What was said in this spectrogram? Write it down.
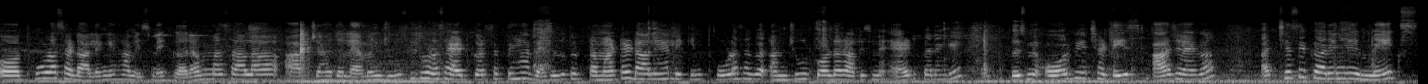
और थोड़ा सा डालेंगे हम इसमें गरम मसाला। आप चाहे तो लेमन जूस भी थोड़ा सा ऐड कर सकते हैं। वैसे तो, तो टमाटर डाले हैं लेकिन थोड़ा सा अगर अमचूर पाउडर आप इसमें ऐड करेंगे तो इसमें और भी अच्छा टेस्ट आ जाएगा। अच्छे से करेंगे मिक्स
